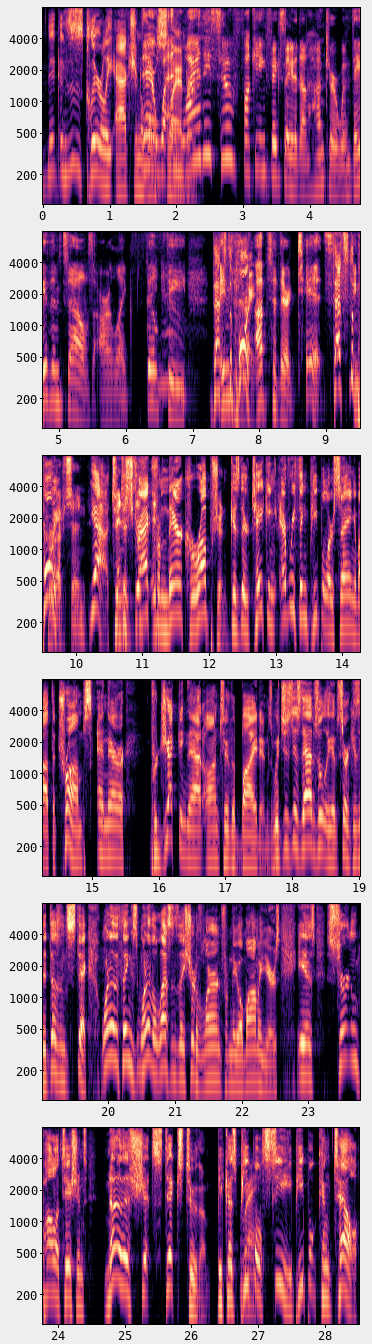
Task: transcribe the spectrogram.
this is clearly actionable There, wh- slander. and why are they so fucking fixated on Hunter when they themselves are like filthy? That's the into their- point. Up to their tits. That's the in point. Corruption. Yeah, to And it's just- distract it- from their corruption because they're taking everything people are saying about the Trumps and they're projecting that onto the Bidens, which is just absolutely absurd because it doesn't stick. One of the things, one of the lessons they should have learned from the Obama years is certain politicians, none of this shit sticks to them because people Right. see, people can tell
